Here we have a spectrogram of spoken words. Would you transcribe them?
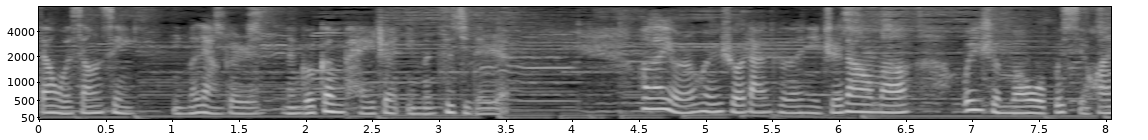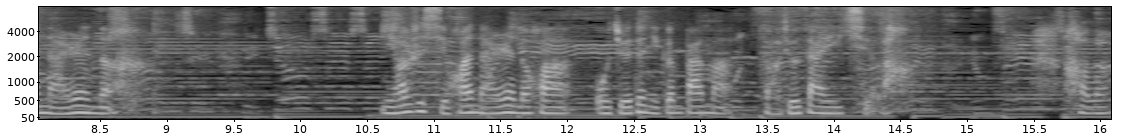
但我相信你们两个人能够更陪着你们自己的人。后来有人会说：“大可乐，你知道吗？为什么我不喜欢男人呢？你要是喜欢男人的话，我觉得你跟斑马早就在一起了。”好了，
